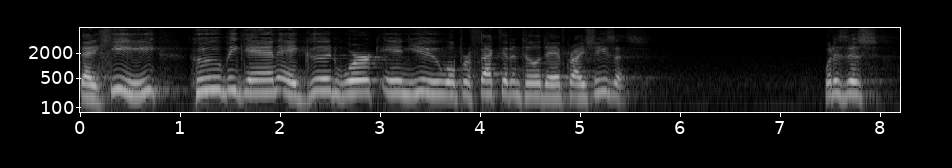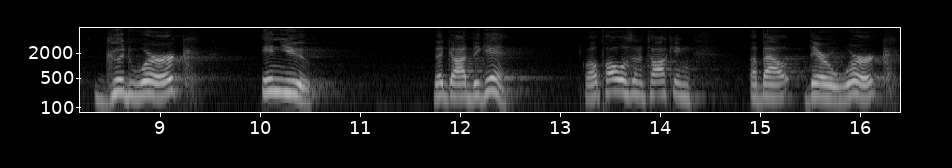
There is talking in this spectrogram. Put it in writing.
That he who began a good work in you will perfect it until the day of Christ Jesus. What is this good work in you that God began. Well, Paul wasn't talking about their work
